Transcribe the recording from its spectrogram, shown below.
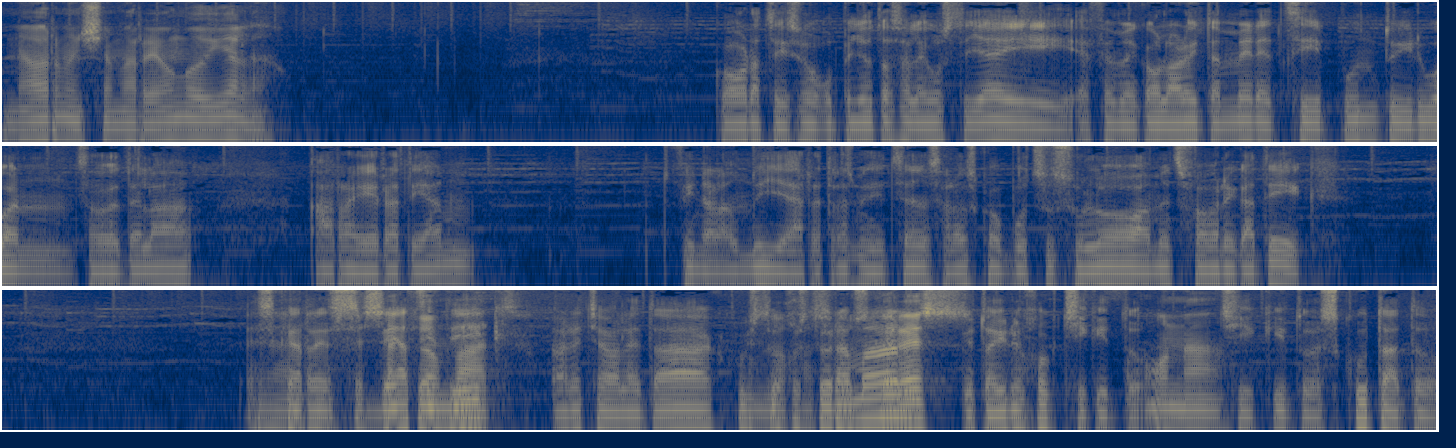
nabarmen xamarre ongo diala. Gogoratzea izugu pelota zale guztiai FMko laroiten meretzi puntu iruan zaudetela arrai erratean final handia retransmititzen Zarauzko putzuzulo amets fabrikatik. Eskerrez Ja, behatzitik, bat. aretxabaletak justu justu eraman, eta hiru jok txikitu. Ona. Txikitu, eskutatu.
